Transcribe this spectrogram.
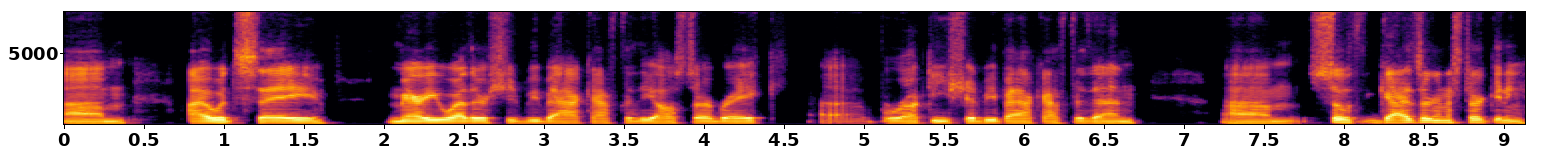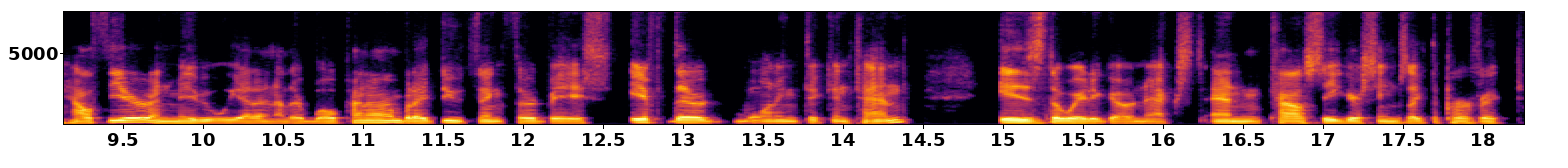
Um, I would say Merriweather should be back after the All Star break. Uh, should be back after then. Um, so guys are going to start getting healthier, and maybe we add another bullpen arm. But I do think third base, if they're wanting to contend, is the way to go next. And Kyle Seager seems like the perfect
